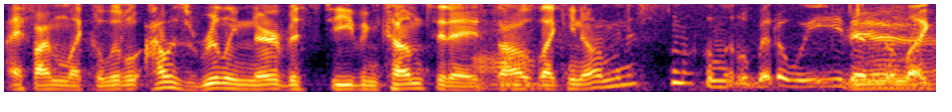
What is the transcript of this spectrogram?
if I'm like a little, I was really nervous to even come today, so I was like, you know, I'm gonna just smoke a little bit of weed, and then like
